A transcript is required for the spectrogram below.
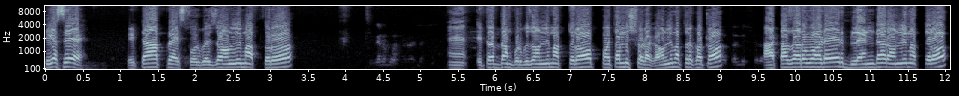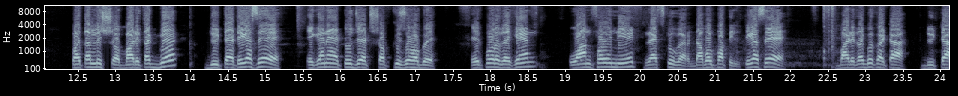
ঠিক আছে? এটা প্রাইস পড়বে যে অনলি মাত্র আহ, এটার দাম পড়বে যে অনলি মাত্র পঁয়তাল্লিশশো টাকা। অনলি মাত্র কত? আট হাজার ওয়ার্ডের ব্লেন্ডার অনলি মাত্র পঁয়তাল্লিশশো। বাড়ি থাকবে দুইটা ঠিক আছে? এখানে টু জেড সবকিছু হবে। এরপরে দেখেন one point eight rice cooker double পাতিল ঠিক আছে? বাড়ি থাকবে কয়টা? দুইটা।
